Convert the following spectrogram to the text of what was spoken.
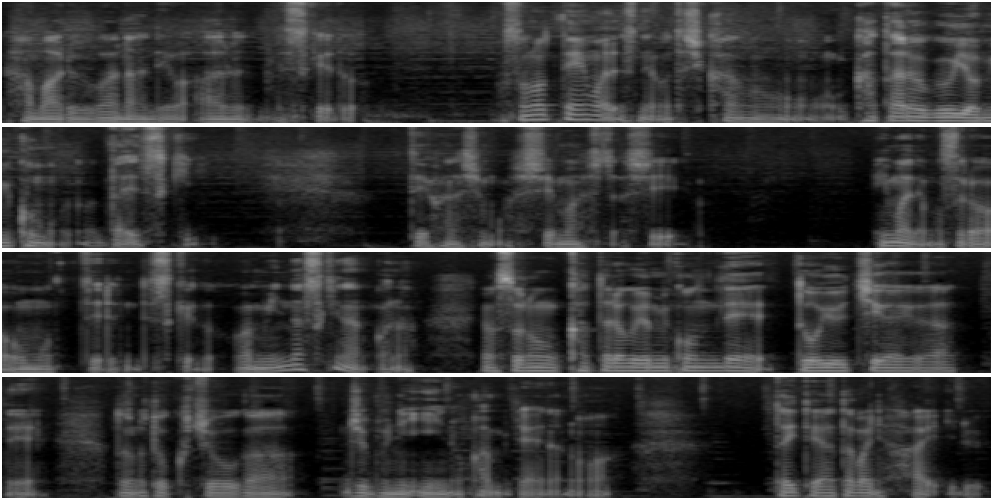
ハマる罠ではあるんですけど、その点はですね、私、あの、カタログ読み込むの大好きっていう話もしてましたし、今でもそれは思ってるんですけど、まあ、みんな好きなのかな？でもそのカタログ読み込んでどういう違いがあって、どの特徴が自分にいいのかみたいなのは、大体頭に入る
